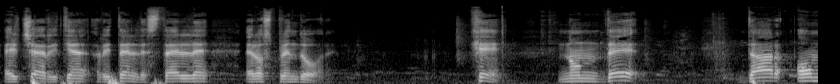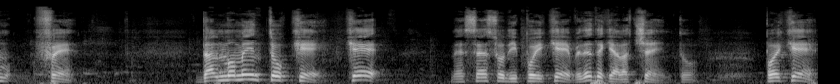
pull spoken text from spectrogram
e il ciel ritien, riten le stelle e lo splendore. Che non de dar om fe, dal momento che, che nel senso di poiché, vedete che ha l'accento, poiché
